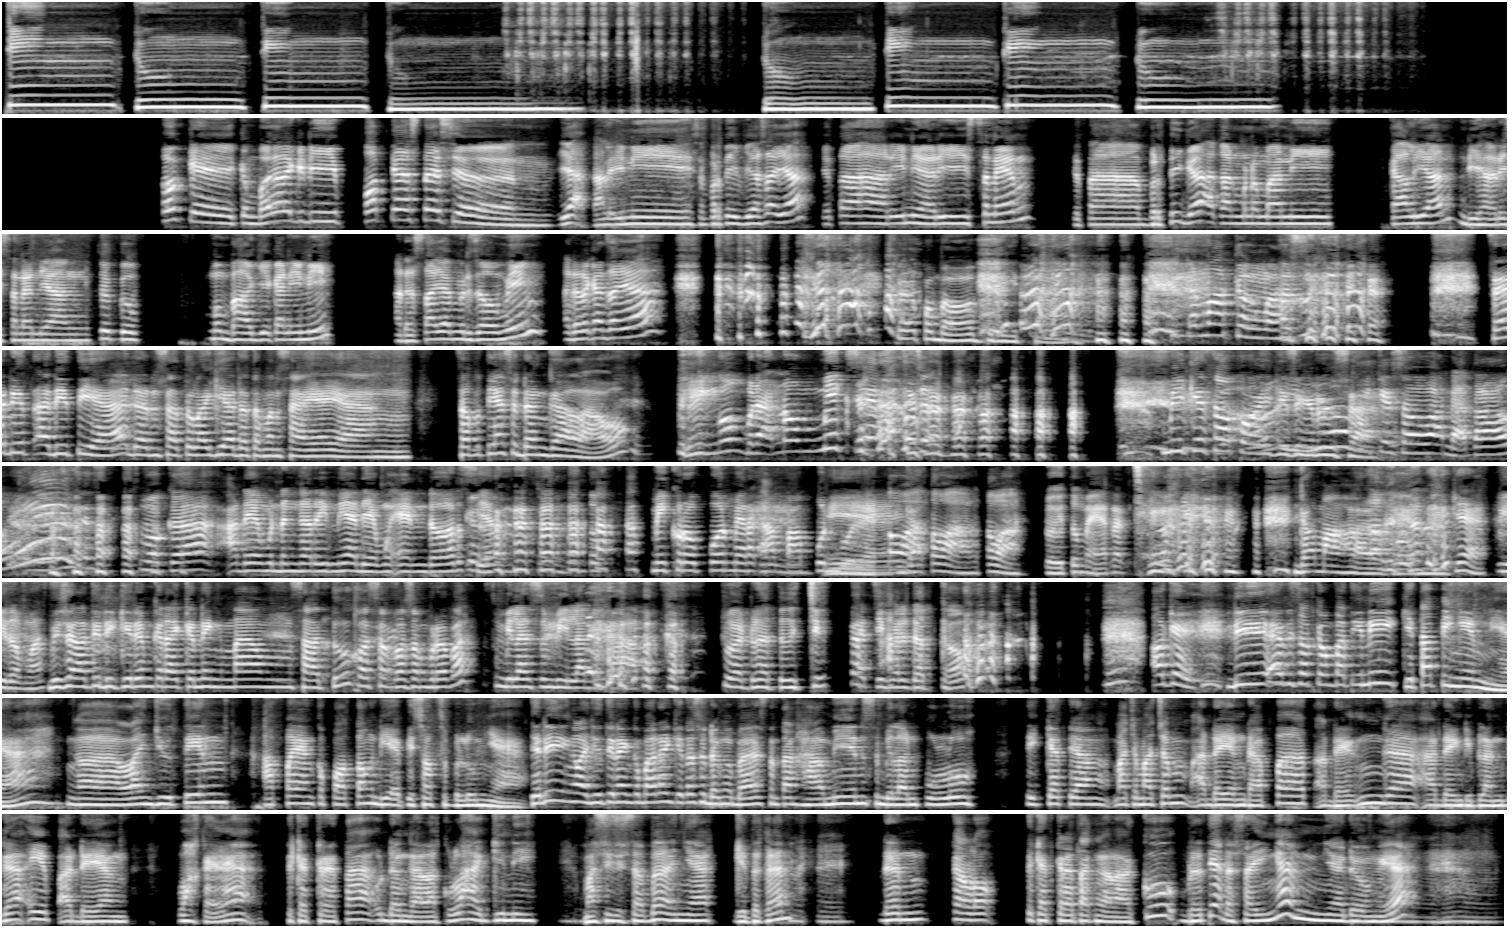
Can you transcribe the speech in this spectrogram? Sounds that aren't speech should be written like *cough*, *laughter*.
Ding dung ding dung. Dung ding ding dung. Oke, kembali lagi di Podcast Station. Ya, kali ini seperti biasa ya, kita hari ini hari Senin. Kita bertiga akan menemani kalian di hari Senin yang cukup membahagiakan ini. Ada saya Mirza Oming, ada rekan saya, *laughs* pembawa berita. *laughs* kan magang mas. *laughs* saya Dit Aditya dan satu lagi ada teman saya yang sepertinya sedang galau. Bingung berak no mix ya. *laughs* Mikir sopo iki sing rusak. Mikir sawak nggak tahu. Semoga ada yang mendengar ini, ada yang mengendorse ya untuk mikrofon merek apa pun Iya. boleh. Toa, toa, toa. Loh itu merek. *laughs* Nggak mahal kok. Ya. Pira mas? Bisa nanti dikirim ke rekening 6100 berapa? 994 227 at gmail.com Oke, di episode keempat ini kita pingin ya ngelanjutin apa yang kepotong di episode sebelumnya. Jadi ngelanjutin yang kemarin kita sudah ngebahas tentang Hamin 90 tiket yang macam-macam, ada yang dapat, ada yang enggak, ada yang dibilang gaib, ada yang wah kayaknya tiket kereta udah nggak laku lagi nih, masih sisa banyak gitu kan. Dan kalau tiket kereta nggak laku, berarti ada saingannya dong ya.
